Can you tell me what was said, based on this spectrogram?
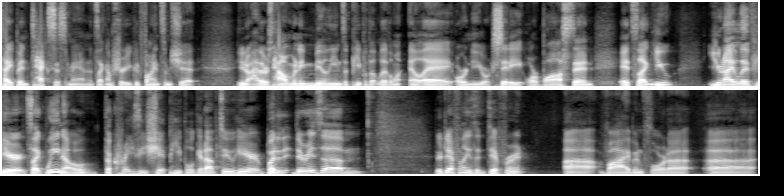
type in Texas man. It's like I'm sure you could find some shit. You know, there's how many millions of people that live in L.A. or New York City or Boston. It's like you, you and I live here. It's like we know the crazy shit people get up to here, but it, there is um, there definitely is a different uh, vibe in Florida. Uh,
